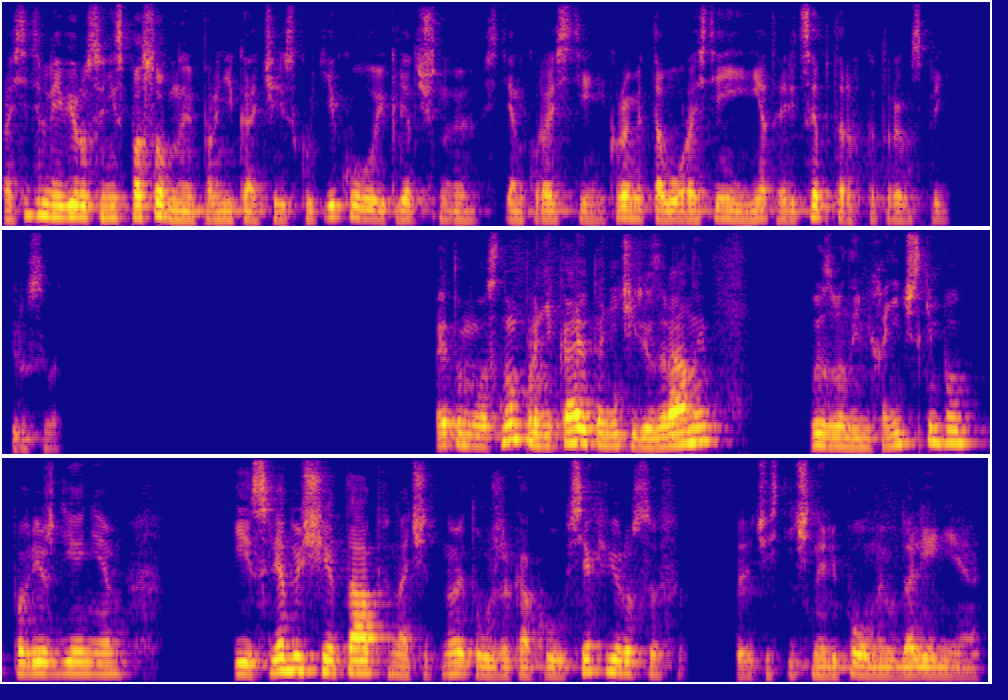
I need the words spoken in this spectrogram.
растительные вирусы не способны проникать через кутикулу и клеточную стенку растений. Кроме того, у растений нет рецепторов, которые воспринимают вирусы. Поэтому в основном проникают они через раны, вызванные механическим повреждением. И следующий этап, значит, ну это уже как у всех вирусов, э, частичное или полное удаление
